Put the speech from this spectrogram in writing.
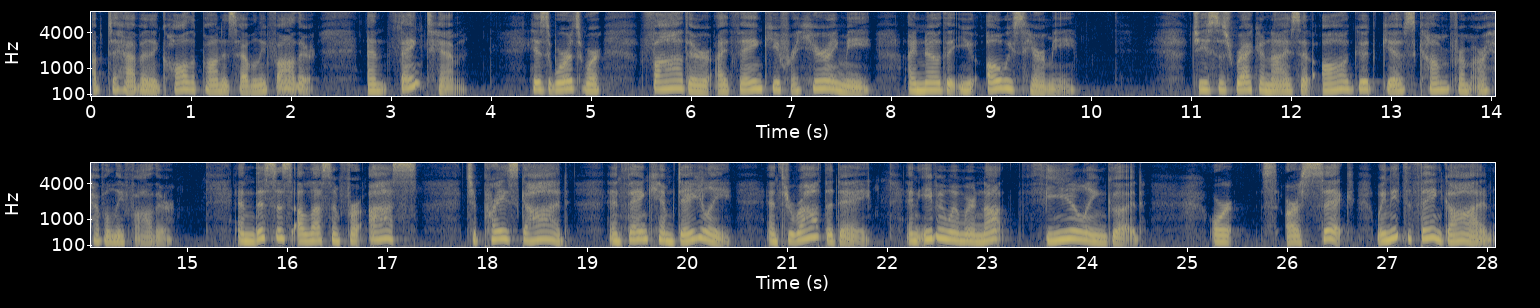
up to heaven and called upon his heavenly Father and thanked him. His words were, Father, I thank you for hearing me. I know that you always hear me. Jesus recognized that all good gifts come from our Heavenly Father. And this is a lesson for us to praise God and thank Him daily and throughout the day. And even when we're not feeling good or are sick, we need to thank God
